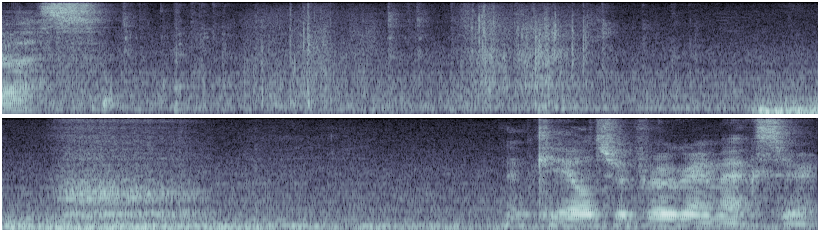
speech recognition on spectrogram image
Yes. MK Ultra program excerpt.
